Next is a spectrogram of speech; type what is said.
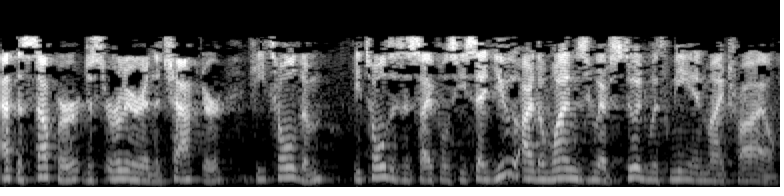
At the supper, just earlier in the chapter, he told them, he told his disciples, he said, You are the ones who have stood with me in my trial.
